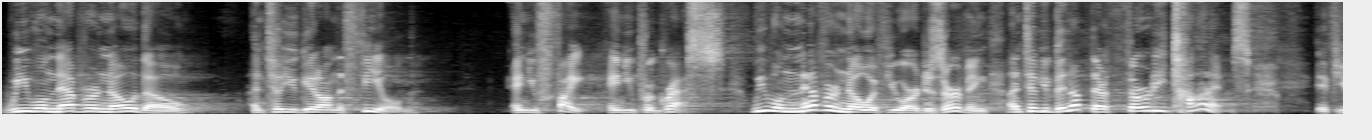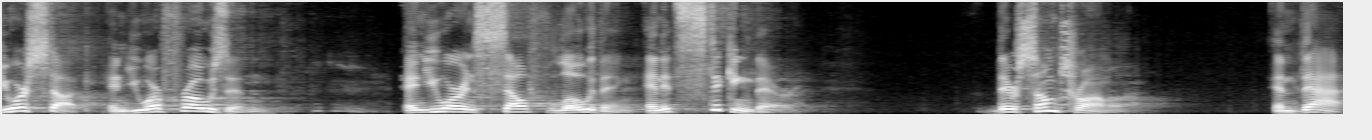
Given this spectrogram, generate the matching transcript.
we will never know, though, until you get on the field and you fight and you progress. We will never know if you are deserving until you've been up there 30 times. If you are stuck and you are frozen and you are in self loathing and it's sticking there, there's some trauma. And that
